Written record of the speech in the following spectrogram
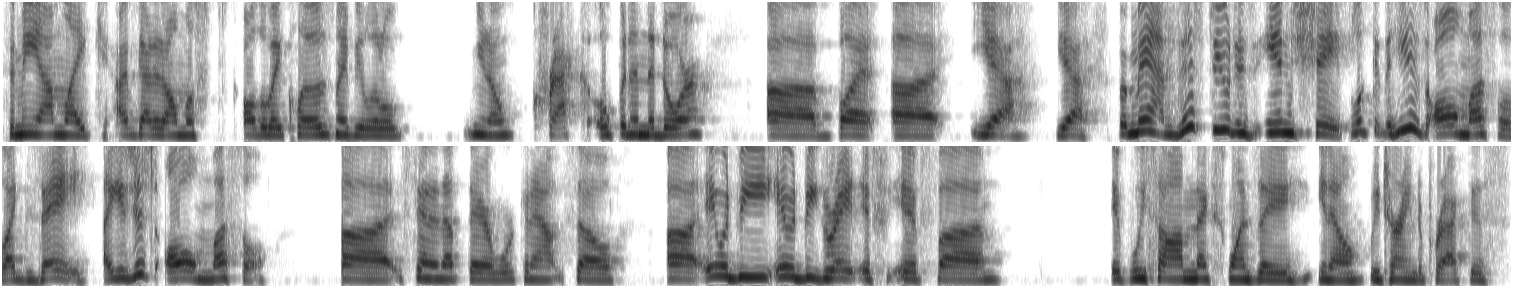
To me, I'm like I've got it almost all the way closed, maybe a little, you know, crack open in the door. Uh, but uh, yeah, yeah. But man, this dude is in shape. Look at the, he is all muscle, like Zay. Like it's just all muscle, uh, standing up there working out. So uh, it would be it would be great if if uh, if we saw him next Wednesday, you know, returning to practice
